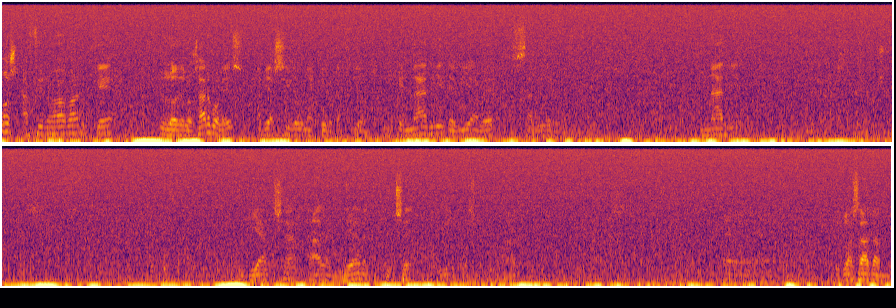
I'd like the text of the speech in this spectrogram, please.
afirmaban que lo de los árboles había sido una equivocación y que nadie debía haber salido de nadie a la de que eh,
